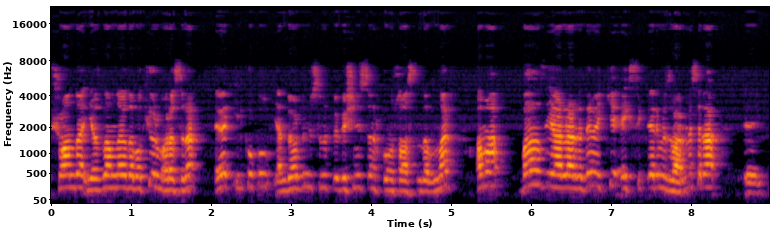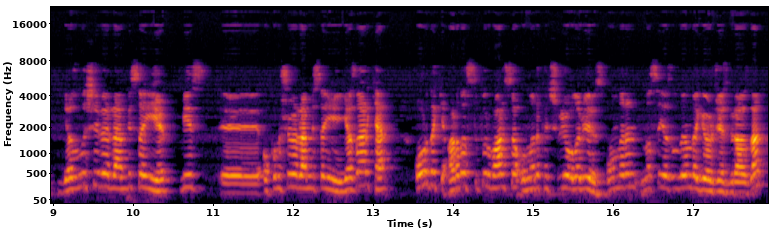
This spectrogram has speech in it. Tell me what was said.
şu anda yazılanlara da bakıyorum ara sıra. Evet ilkokul yani 4. sınıf ve 5. sınıf konusu aslında bunlar. Ama bazı yerlerde demek ki eksiklerimiz var. Mesela e, yazılışı verilen bir sayıyı biz e, okunuşu verilen bir sayıyı yazarken oradaki arada sıfır varsa onları kaçırıyor olabiliriz. Onların nasıl yazıldığını da göreceğiz birazdan.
